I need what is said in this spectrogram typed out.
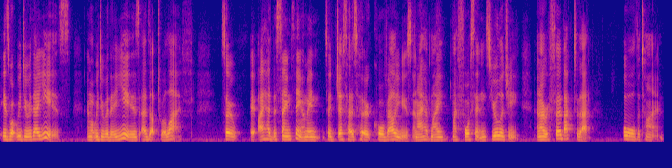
is what we do with our years and what we do with our years adds up to a life. So eh, I had the same thing. I mean, so Jess has her core values, and I have my, my four sentence eulogy, and I refer back to that all the time.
